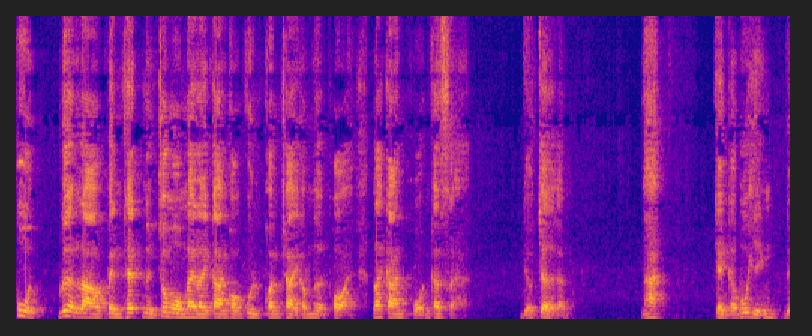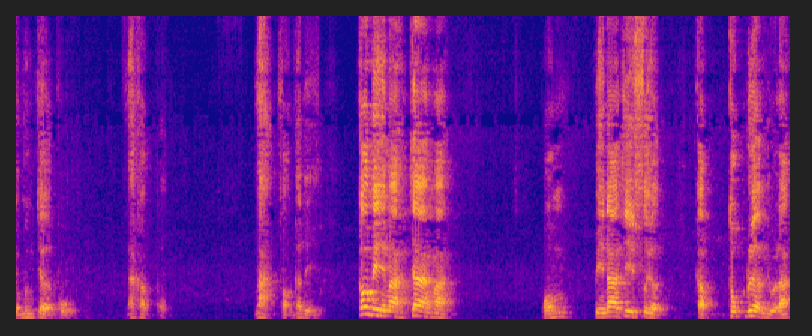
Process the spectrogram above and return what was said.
พูดเรื่องราวเป็นเท็จหนึ่งชั่วโมงในรายการของคุณกรชัยกำเนิดพลอย รายการโผลกระแส เดี๋ยวเจอกัน นะ เก่งกับผู้หญิง เดี๋ยวมึงเจอกูนะครับผมนะสองคดี ก็มีมาแจ้งมา ผมปีหน้าที่เสือก ทุกเรื่องอยู่ล้ว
